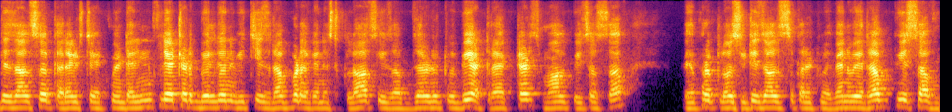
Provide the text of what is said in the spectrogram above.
is also correct statement. An inflated balloon which is rubbed against cloth is observed to be attracted small pieces of paper cloth. It is also correct. When we rub piece of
